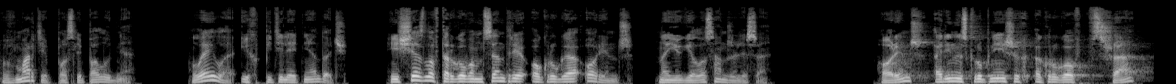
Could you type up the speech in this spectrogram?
В марте, после полудня, Лейла, их пятилетняя дочь, исчезла в торговом центре округа Ориндж на юге Лос-Анджелеса. Ориндж – один из крупнейших округов в США,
